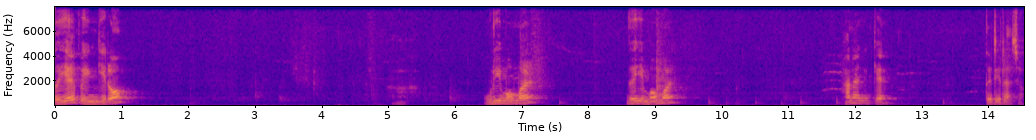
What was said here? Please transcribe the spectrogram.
의의 병기로 우리 몸을 너희 몸을 하나님께 드리라죠.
